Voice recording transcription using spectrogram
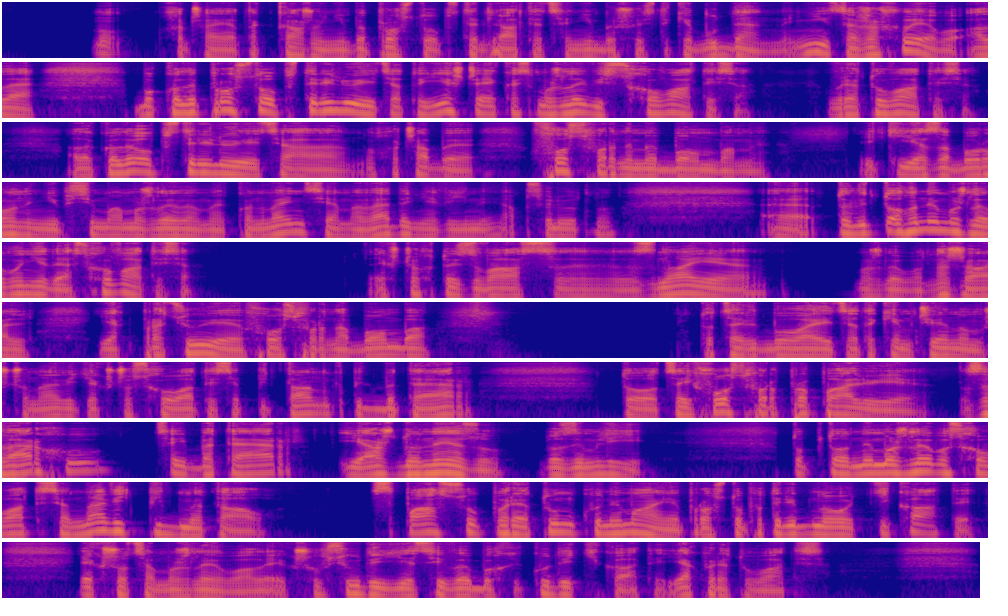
Ну, хоча я так кажу, ніби просто обстріляти це ніби щось таке буденне. Ні, це жахливо. Але бо коли просто обстрілюється, то є ще якась можливість сховатися, врятуватися. Але коли обстрілюється ну, хоча б фосфорними бомбами, які є заборонені всіма можливими конвенціями ведення війни, абсолютно, е, то від того неможливо ніде сховатися. Якщо хтось з вас е, знає, можливо, на жаль, як працює фосфорна бомба, то це відбувається таким чином, що навіть якщо сховатися під танк, під БТР, то цей фосфор пропалює зверху цей БТР і аж донизу, до землі. Тобто неможливо сховатися навіть під метал. Спасу, порятунку немає, просто потрібно тікати, якщо це можливо. Але якщо всюди є ці вибухи, куди тікати, як врятуватися?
